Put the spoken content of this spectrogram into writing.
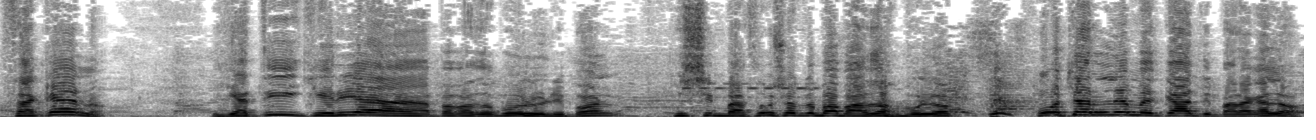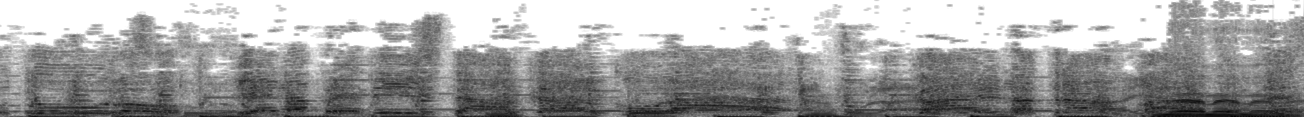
Θα κάνω. Γιατί η κυρία Παπαδοπούλου λοιπόν συμπαθούσα τον Παπαδόπουλο όταν λέμε κάτι παρακαλώ. Ναι, ναι, ναι, ναι.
